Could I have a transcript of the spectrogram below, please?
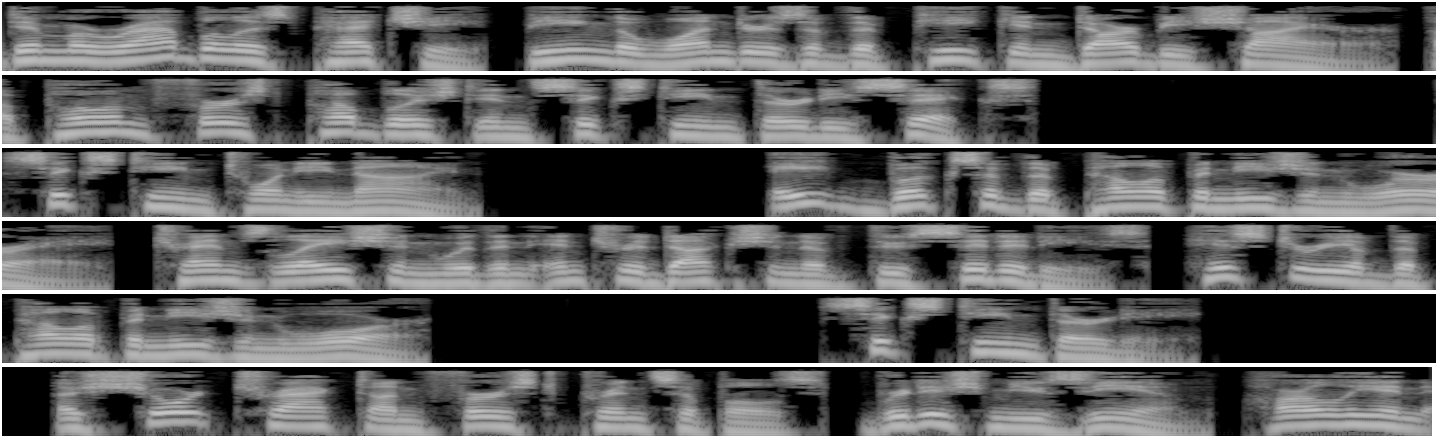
De Mirabilis Pecci, Being the Wonders of the Peak in Derbyshire, a poem first published in 1636 1629. Eight books of the Peloponnesian Were, translation with an introduction of Thucydides, History of the Peloponnesian War 1630. A Short Tract on First Principles, British Museum, Harleian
